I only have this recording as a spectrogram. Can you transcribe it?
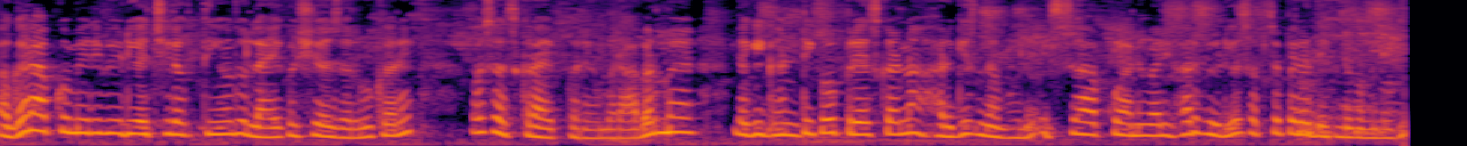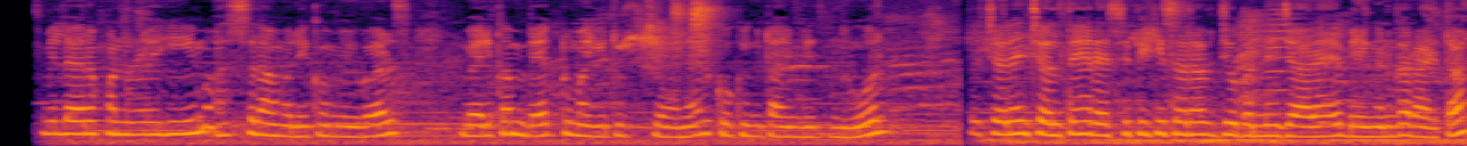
अगर आपको मेरी वीडियो अच्छी लगती हो तो लाइक और शेयर ज़रूर करें और सब्सक्राइब करें। बराबर में लगी घंटी को प्रेस करना हरगिज़ न भूलें। इससे आपको आने वाली हर वीडियो सबसे पहले देखने को मिलेगी। बसमीम अस्सलाम वालेकुम viewers welcome back to my YouTube channel cooking time with Noor तो चलें, चलते हैं रेसिपी की तरफ़, जो बनने जा रहा है, बैंगन का रायता।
